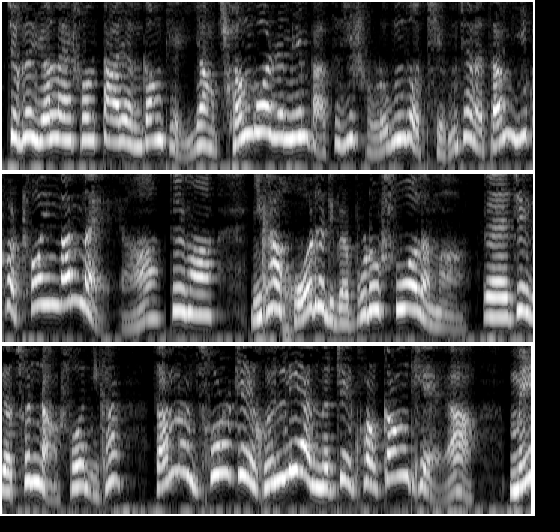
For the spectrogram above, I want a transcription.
就跟原来说大炼钢铁一样，全国人民把自己手头工作停下来，咱们一块儿超一完美啊，对吗？你看《活着》里边不是都说了吗？呃，这个村长说，你看咱们村这回炼的这块钢铁呀，没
